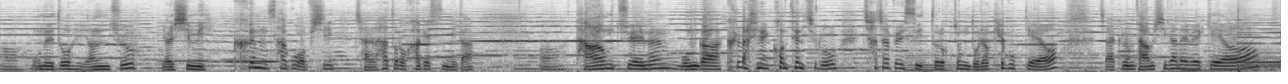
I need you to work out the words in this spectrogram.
어, 오늘도 연주 열심히 큰 사고 없이 잘 하도록 하겠습니다. 어, 다음 주에는 뭔가 클라리넷 컨텐츠로 찾아뵐 수 있도록 좀 노력해 볼게요. 자, 그럼 다음 시간에 뵐게요.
